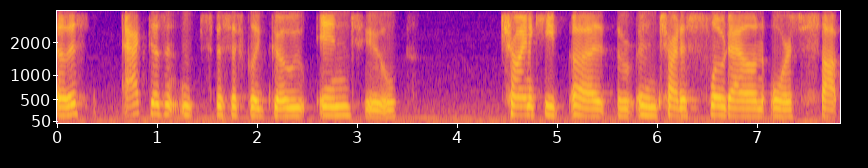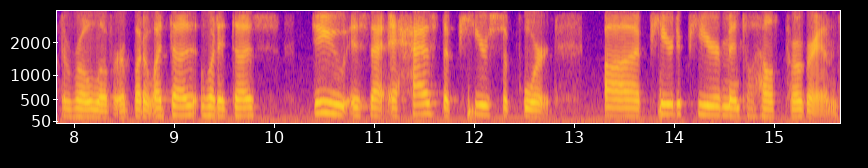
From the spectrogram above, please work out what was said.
Now this act doesn't specifically go into trying to keep uh, the, and try to slow down or stop the rollover, but what does what it does do is that it has the peer support uh, peer-to-peer mental health programs.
